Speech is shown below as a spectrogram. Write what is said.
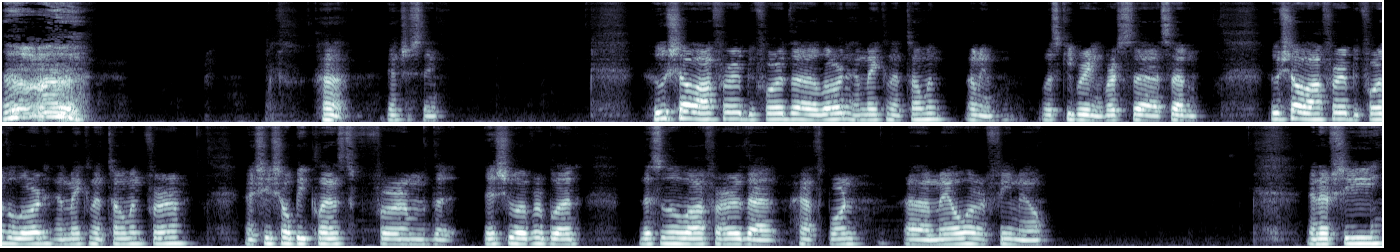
Huh. Interesting. Who shall offer it before the Lord and make an atonement? I mean, let's keep reading. Verse uh, 7. Who shall offer it before the Lord and make an atonement for her? And she shall be cleansed from the issue of her blood. This is the law for her that hath borne uh, male or female. And if she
